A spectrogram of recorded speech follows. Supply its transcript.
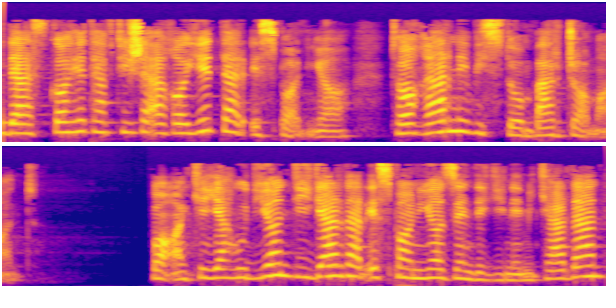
دستگاه تفتیش عقاید در اسپانیا تا قرن بیستم برجا ماند. با آنکه یهودیان دیگر در اسپانیا زندگی نمی‌کردند،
